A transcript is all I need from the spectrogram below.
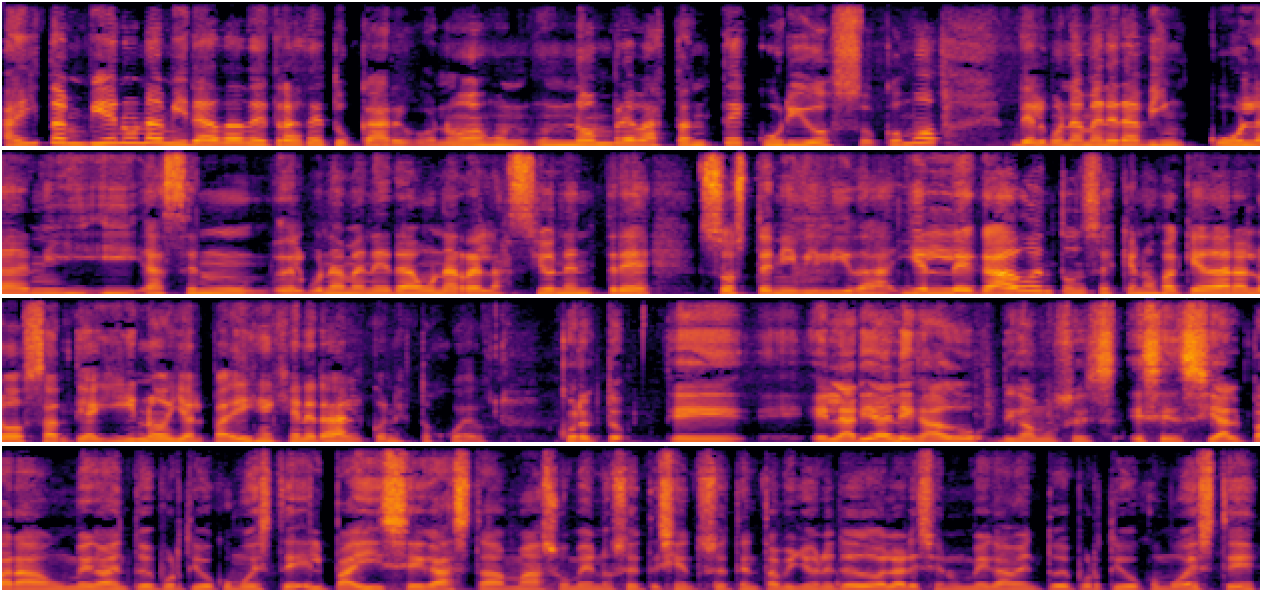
Hay también una mirada detrás de tu cargo, ¿no? Es un, un nombre bastante curioso. ¿Cómo de alguna manera vinculan y, y hacen de alguna manera una relación entre sostenibilidad y el legado entonces que nos va a quedar a los santiaguinos y al país en general con estos juegos? Correcto. Eh, el área de legado, digamos, es esencial para un mega evento deportivo como este. El país se gasta más o menos 770 millones de dólares en un mega evento deportivo como este.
